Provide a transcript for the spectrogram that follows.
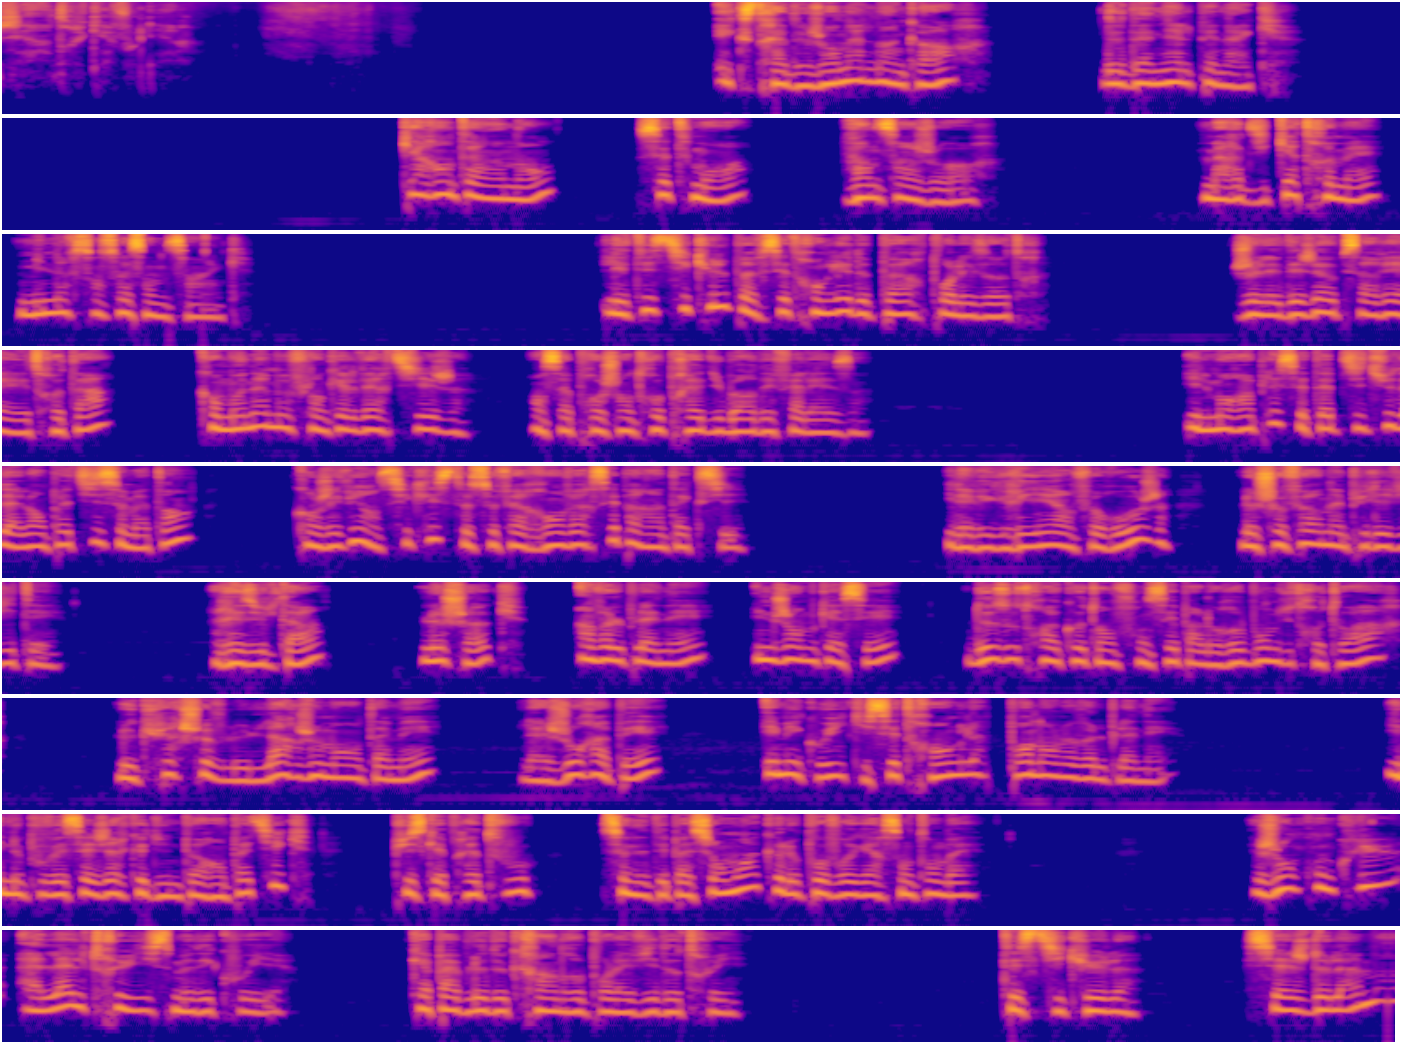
J'ai un truc à vous lire. Extrait de Journal d'un corps de Daniel Pénac. 41 ans, 7 mois, 25 jours. Mardi 4 mai 1965. Les testicules peuvent s'étrangler de peur pour les autres. Je l'ai déjà observé à Etretat, quand Mona me flanquait le vertige en s'approchant trop près du bord des falaises. Ils m'ont rappelé cette aptitude à l'empathie ce matin quand j'ai vu un cycliste se faire renverser par un taxi. Il avait grillé un feu rouge, le chauffeur n'a pu l'éviter. Résultat, le choc, un vol plané, une jambe cassée, deux ou trois côtes enfoncées par le rebond du trottoir, le cuir chevelu largement entamé, la joue râpée, et mes couilles qui s'étranglent pendant le vol plané. Il ne pouvait s'agir que d'une peur empathique, puisqu'après tout, ce n'était pas sur moi que le pauvre garçon tombait. J'en conclus à l'altruisme des couilles capable de craindre pour la vie d'autrui. Testicule, siège de l'âme?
